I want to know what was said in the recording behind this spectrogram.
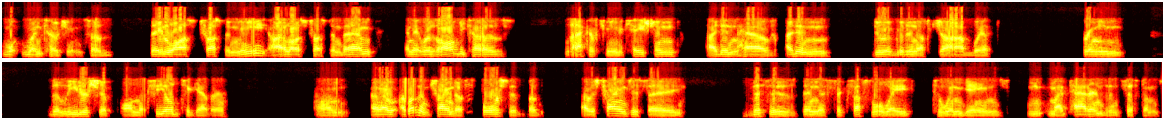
when coaching. So they lost trust in me. I lost trust in them. And it was all because lack of communication. I didn't have, I didn't do a good enough job with bringing the leadership on the field together. Um, and I, I wasn't trying to force it, but I was trying to say, this has been a successful way to win games, my patterns and systems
